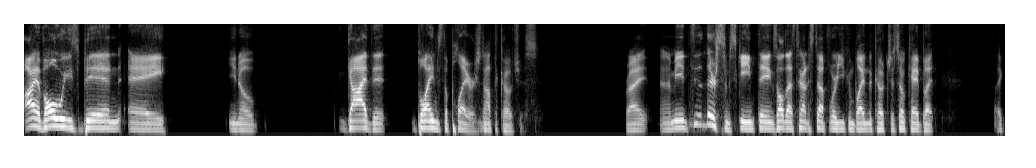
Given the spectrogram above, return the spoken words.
I have always been a you know guy that blames the players, not the coaches. Right? I mean, there's some scheme things, all that kind of stuff where you can blame the coaches. Okay, but like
